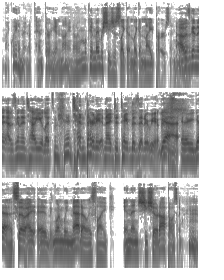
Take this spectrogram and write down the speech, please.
"I'm like, wait a minute, ten thirty at night? I'm okay. Maybe she's just like a like a night person." I was know? gonna, I was gonna tell you, let's meet at ten thirty at night to tape this interview. yeah, there you go. So I, I, when we met, I was like, and then she showed up. I was like, hmm,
